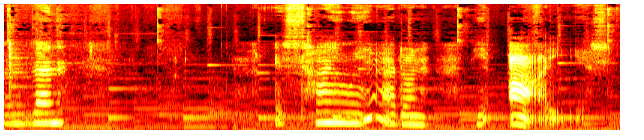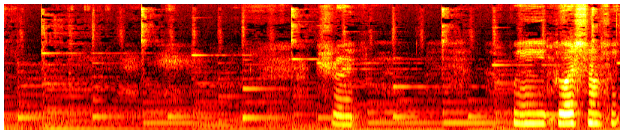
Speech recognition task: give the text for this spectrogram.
and then it's time we add on the eyes. So we draw something,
